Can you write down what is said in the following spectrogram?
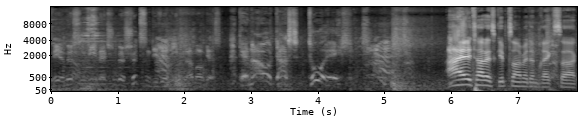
Wir müssen die Menschen beschützen, die wir lieben, Amorges. Genau das tue ich. Alter, das gibt's noch mit dem Drecksack.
